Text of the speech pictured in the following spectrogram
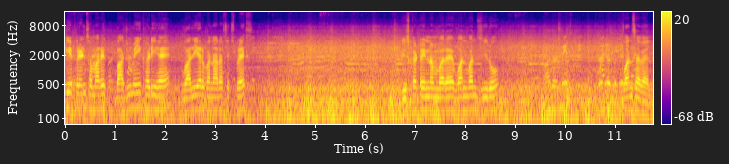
देखिए फ्रेंड्स हमारे बाजू में ही खड़ी है ग्वालियर बनारस एक्सप्रेस। जिसका ट्रेन नंबर है one one zero one seven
